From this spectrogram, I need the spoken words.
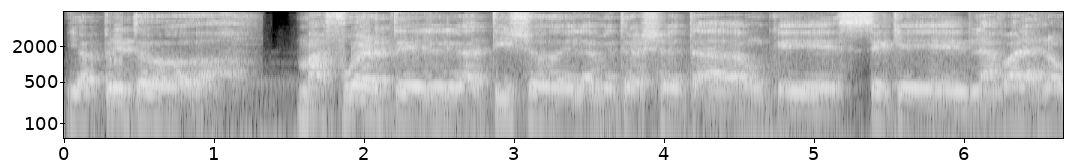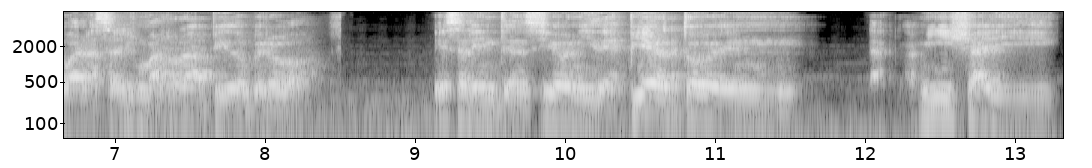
Y aprieto más fuerte el gatillo de la metralleta, aunque sé que las balas no van a salir más rápido, pero esa es la intención y despierto en la camilla y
